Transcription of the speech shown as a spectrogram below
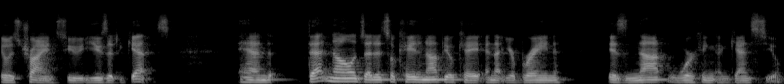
it was trying to use it against. And that knowledge that it's okay to not be okay and that your brain is not working against you.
